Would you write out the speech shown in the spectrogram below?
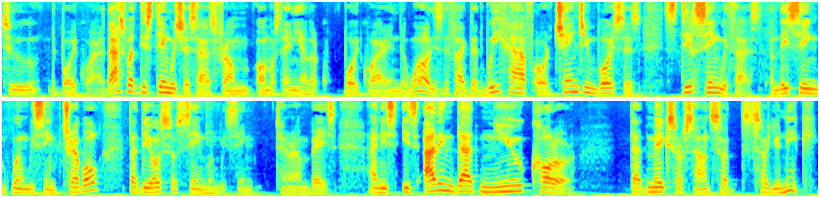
to the boy choir. That's what distinguishes us from almost any other boy choir in the world is the fact that we have our changing voices still sing with us. And they sing when we sing treble, but they also sing when we sing tenor and bass. And it's, it's adding that new color that makes our sound so, so unique.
